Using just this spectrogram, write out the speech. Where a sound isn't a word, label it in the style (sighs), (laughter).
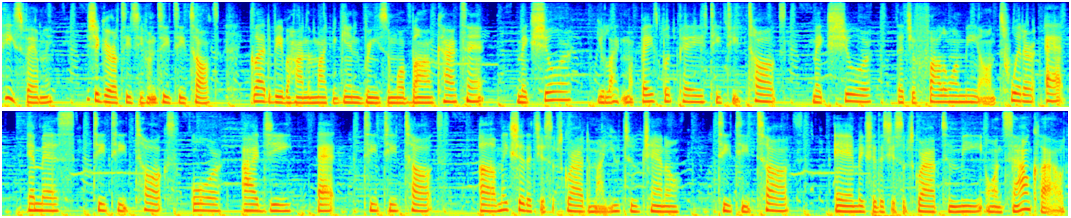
Peace, family. It's your girl TiTi from TiTi Talks. Glad to be behind the mic again and bring you some more bomb content. Make sure you like my Facebook page, TiTi Talks. Make sure that you're following me on Twitter at MSTT Talks or IG at TiTi Talks. Uh, make sure that you're subscribed to my YouTube channel, TiTi Talks, and make sure that you're subscribed to me on SoundCloud.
